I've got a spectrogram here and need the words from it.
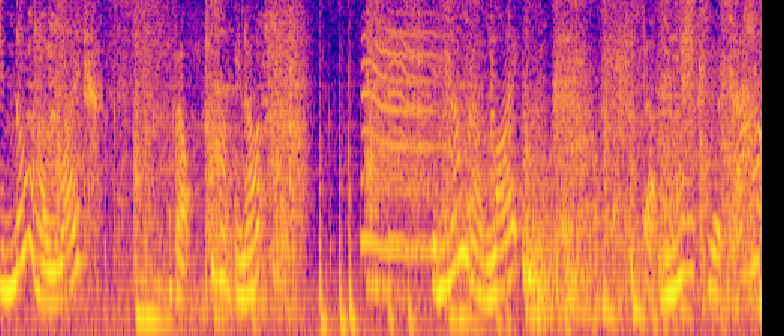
You know what I like about pumping up? You know what I like about maxing it out?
